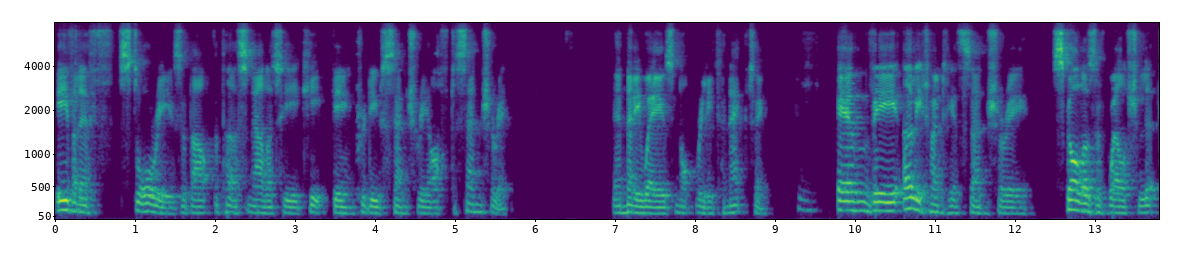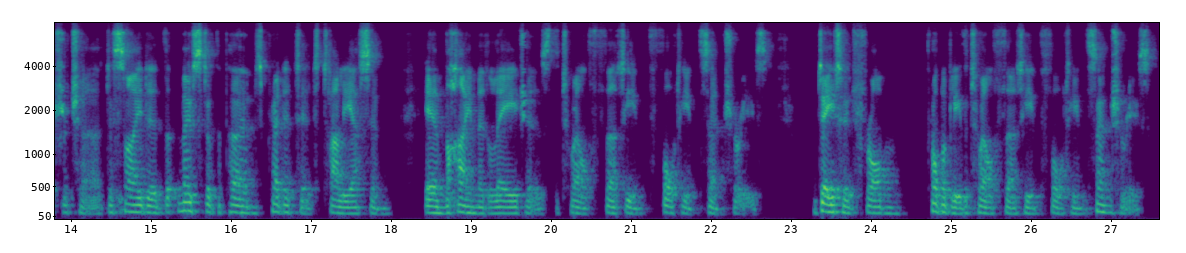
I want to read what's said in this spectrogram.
even if stories about the personality keep being produced century after century, in many ways not really connecting. Mm. In the early 20th century, scholars of Welsh literature decided that most of the poems credited Taliesin in the High Middle Ages, the 12th, 13th, 14th centuries, dated from probably the 12th, 13th, 14th centuries.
